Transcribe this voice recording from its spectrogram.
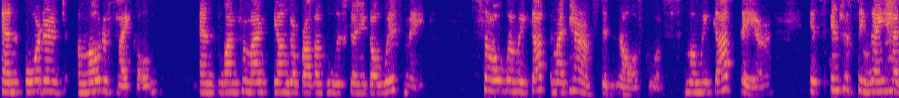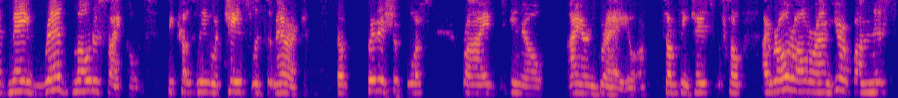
and ordered a motorcycle and one for my younger brother who was going to go with me. So when we got there, my parents didn't know, of course. When we got there, it's interesting, they had made red motorcycles because we were tasteless Americans. The British, of course, ride, you know, iron gray or something tasteless. So I rode all around Europe on this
